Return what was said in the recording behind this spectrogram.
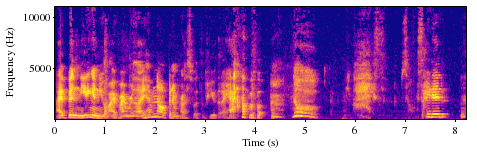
I've been needing a new eye primer that I have not been impressed with the few that I have. No, you guys, I'm so excited. I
